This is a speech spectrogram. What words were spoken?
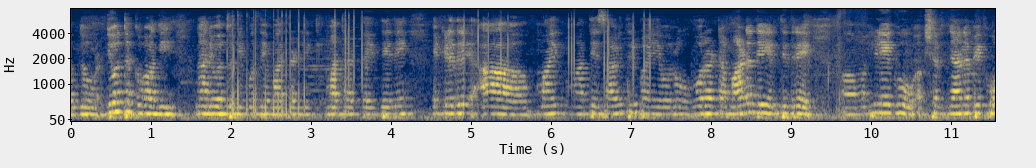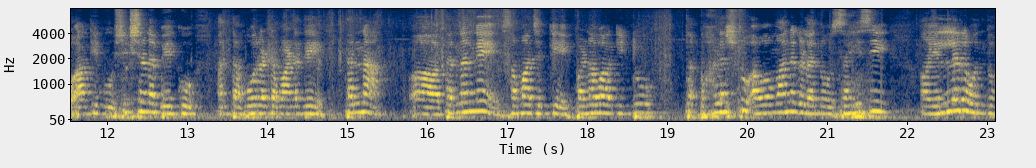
ಒಂದು ದ್ಯೋತಕವಾಗಿ ನಾನಿವತ್ತು ನಿಮ್ಮ ಮುಂದೆ ಮಾತಾಡ್ಲಿಕ್ಕೆ ಮಾತಾಡ್ತಾ ಇದ್ದೇನೆ. ಯಾಕೆಳಿದ್ರೆ ಆ ಮಾತೆ ಸಾವಿತ್ರಿಬಾಯಿ ಅವರು ಹೋರಾಟ ಮಾಡದೇ ಇರ್ತಿದ್ರೆ ಮಹಿಳೆಗೂ ಅಕ್ಷರ ಜ್ಞಾನ ಬೇಕು, ಆಕೆಗೂ ಶಿಕ್ಷಣ ಬೇಕು ಅಂತ ಹೋರಾಟ ಮಾಡದೆ ತನ್ನ ತನ್ನನ್ನೇ ಸಮಾಜಕ್ಕೆ ಪಣವಾಗಿಟ್ಟು ಬಹಳಷ್ಟು ಅವಮಾನಗಳನ್ನು ಸಹಿಸಿ ಎಲ್ಲರ ಒಂದು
